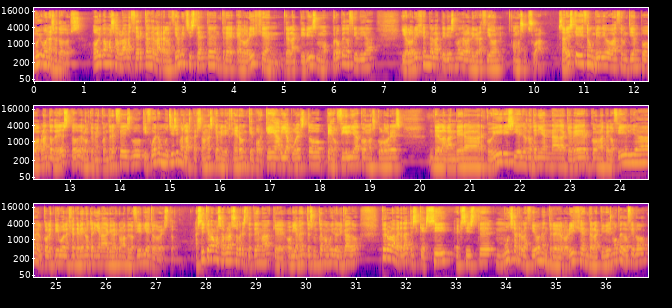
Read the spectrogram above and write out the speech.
Muy buenas a todos. Hoy vamos a hablar acerca de la relación existente entre el origen del activismo pro pedofilia y el origen del activismo de la liberación homosexual. Sabéis que hice un vídeo hace un tiempo hablando de esto, de lo que me encontré en Facebook, y fueron muchísimas las personas que me dijeron que por qué había puesto pedofilia con los colores de la bandera arcoíris y ellos no tenían nada que ver con la pedofilia, el colectivo LGTB no tenía nada que ver con la pedofilia y todo esto. Así que vamos a hablar sobre este tema, que obviamente es un tema muy delicado, pero la verdad es que sí existe mucha relación entre el origen del activismo pedófilo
